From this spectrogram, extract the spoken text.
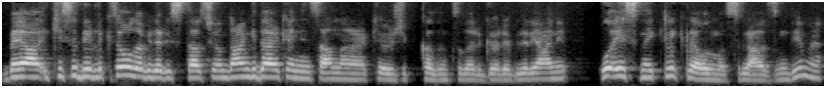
Veya ikisi birlikte olabilir. İstasyondan giderken insanlar arkeolojik kalıntıları görebilir. Yani bu esneklikle olması lazım değil mi?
